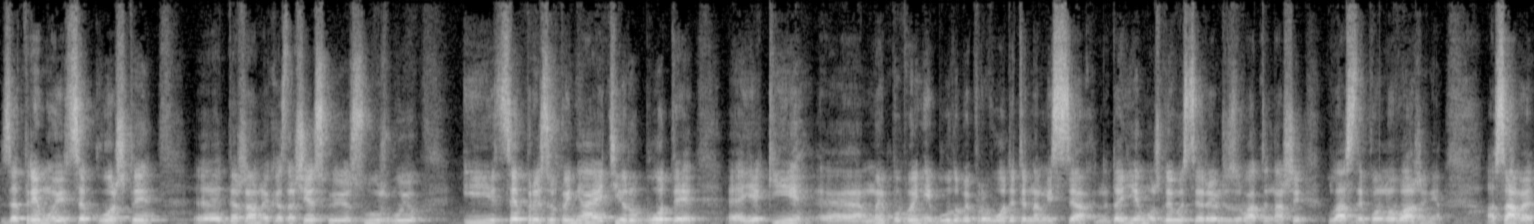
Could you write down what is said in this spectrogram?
затримуються кошти Державною казначейською службою. І це призупиняє ті роботи, е, які е, ми повинні були би проводити на місцях, не дає можливості реалізувати наші власні повноваження. А саме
